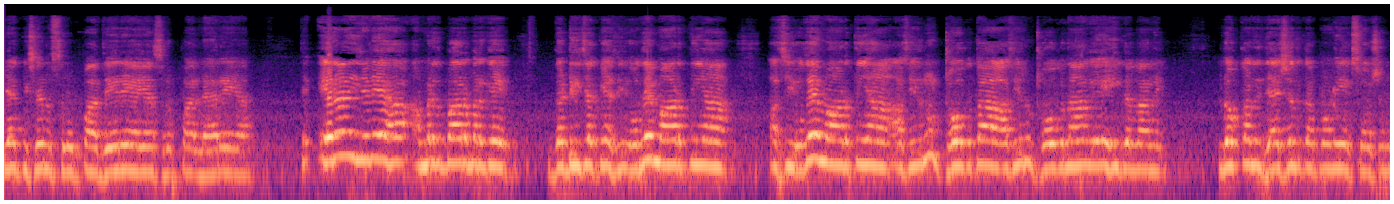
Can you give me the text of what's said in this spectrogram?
ਜਾਂ ਕਿਸੇ ਨੂੰ ਸਰੂਪਾ ਦੇ ਰਹੇ ਆ ਜਾਂ ਸਰੂਪਾ ਲੈ ਰਹੇ ਆ। ਤੇ ਇਹਨਾਂ ਦੀ ਜਿਹੜੇ ਆ ਅੰਮ੍ਰਿਤਪਾਲ ਵਰਗੇ ਗੱਡੀ ਚੱਕੇ, ਅਸੀਂ ਉਹਦੇ ਮਾਰਤੀਆਂ, ਅਸੀਂ ਉਹਦੇ ਮਾਰਤੀਆਂ, ਅਸੀਂ ਉਹਨੂੰ ਠੋਕਤਾ, ਅਸੀਂ ਉਹਨੂੰ ਠੋਕ ਦਾਂਗੇ ਇਹੀ ਗੱਲਾਂ ਨੇ। ਲੋਕਾਂ ਦੀ ਦਹਿਸ਼ਤ ਕਪਾਉਣੀ ਸੋਸ਼ਲ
